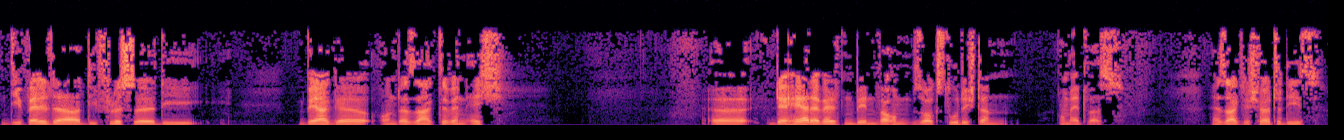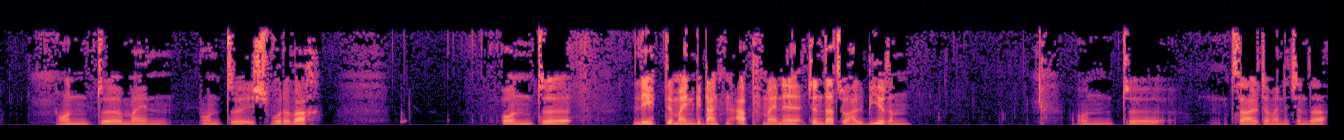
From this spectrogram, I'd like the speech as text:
die Wälder, die Flüsse, die Berge und er sagte, wenn ich äh, der Herr der Welten bin, warum sorgst du dich dann um etwas? Er sagte, ich hörte dies und äh, mein und äh, ich wurde wach und äh, legte meinen Gedanken ab, meine Jinda zu halbieren und äh, zahlte meine Jinda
